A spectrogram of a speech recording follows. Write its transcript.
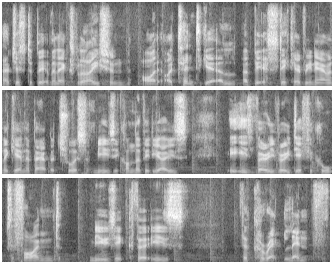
Uh, just a bit of an explanation. I, I tend to get a, a, bit of stick every now and again about the choice of music on the videos. It is very, very difficult to find music that is the correct length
